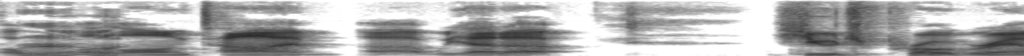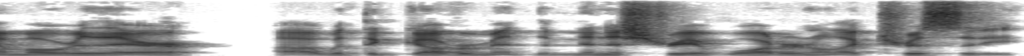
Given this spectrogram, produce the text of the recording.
a, a long time. Uh, we had a huge program over there uh, with the government, the Ministry of Water and Electricity.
